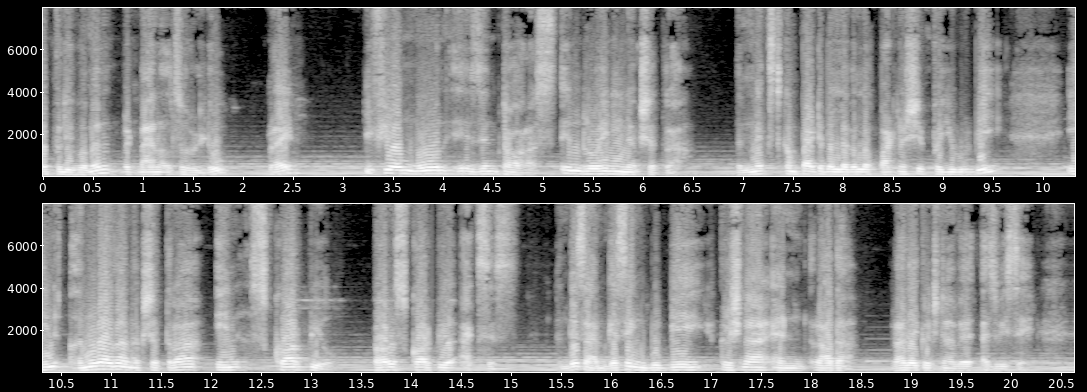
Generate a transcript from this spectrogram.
hopefully woman, but man also will do, right? If your moon is in Taurus, in Rohini Nakshatra, the next compatible level of partnership for you would be in Anuradha Nakshatra in Scorpio, Taurus Scorpio axis. And this I'm guessing would be Krishna and Radha, Radha Krishna as we say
